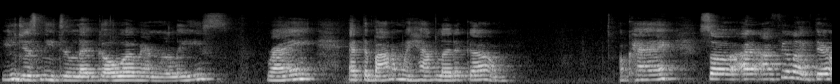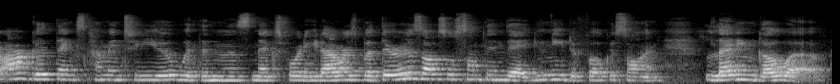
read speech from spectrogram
You just need to let go of and release, right? At the bottom we have let it go. Okay, so I, I, feel like there are good things coming to you within this next 48 hours, but there is also something that you need to focus on letting go of.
